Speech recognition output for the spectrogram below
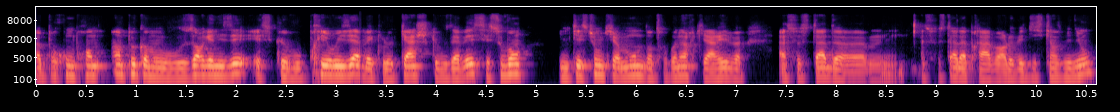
euh, pour comprendre un peu comment vous vous organisez et ce que vous priorisez avec le cash que vous avez. C'est souvent une question qui remonte d'entrepreneurs qui arrivent à ce stade, à ce stade après avoir levé 10-15 millions,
